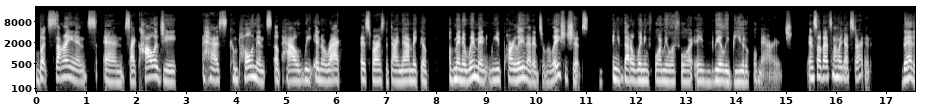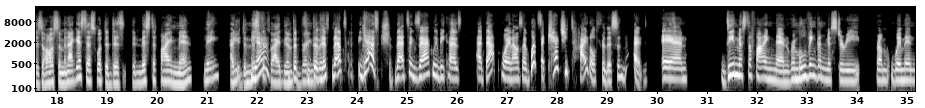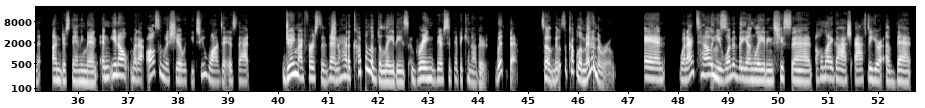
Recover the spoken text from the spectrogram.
but science and psychology has components of how we interact as far as the dynamic of, of men and women. We parlay that into relationships and you've got a winning formula for a really beautiful marriage. And so that's how I got started. That is awesome. And I guess that's what the dis- demystifying men mean. Are you demystify yeah. them to bring them? That's yes, that's exactly because at that point I was like, what's a catchy title for this event? and demystifying men, removing the mystery from women understanding men. And you know, what I also want to share with you too, Wanda, is that during my first event, I had a couple of the ladies bring their significant other with them. So there was a couple of men in the room. And when I tell you, one of the young ladies, she said, Oh my gosh, after your event,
